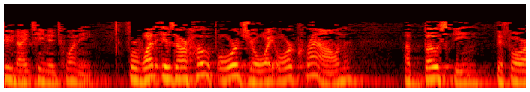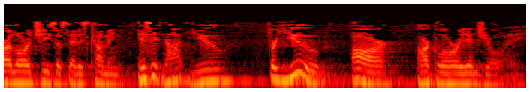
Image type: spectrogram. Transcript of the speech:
2 19 and 20. For what is our hope or joy or crown of boasting before our Lord Jesus at his coming? Is it not you? For you are our glory and joy.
